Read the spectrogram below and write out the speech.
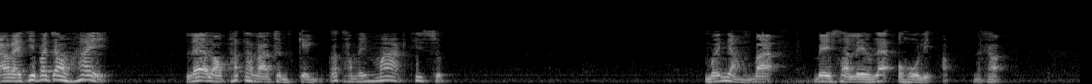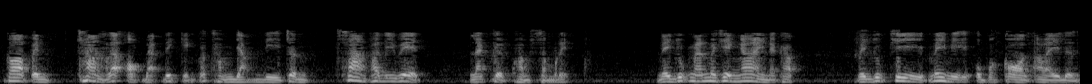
อะไรที่พระเจ้าให้ และเราพัฒนาจนเก่งก็ทำให้มากที่สุด เหมือนอย่างบาเบซาเลลและโอโฮลิอับนะครับ ก็เป็นช่างและออกแบบได้เก่งก็ทำอย่างดีจนสร้างพระนิเวศและเกิดความสำเร็จ ในยุคนั้นไม่ใช่ง่ายนะครับ เป็นยุคที่ไม่มีอุปกรณ์อะไรเลย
